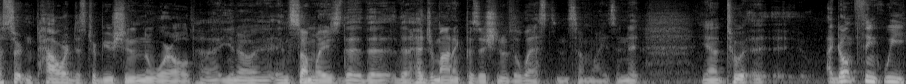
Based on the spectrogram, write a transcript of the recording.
a certain power distribution in the world. Uh, you know, in, in some ways, the, the the hegemonic position of the West. In some ways, and it, you know, to uh, I don't think we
